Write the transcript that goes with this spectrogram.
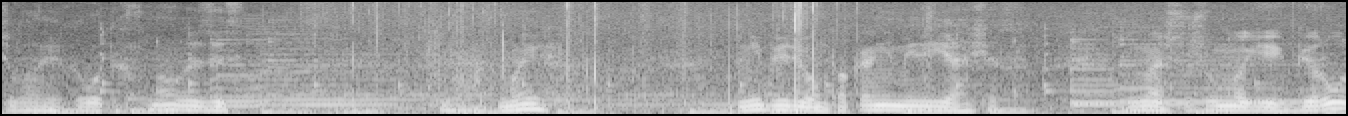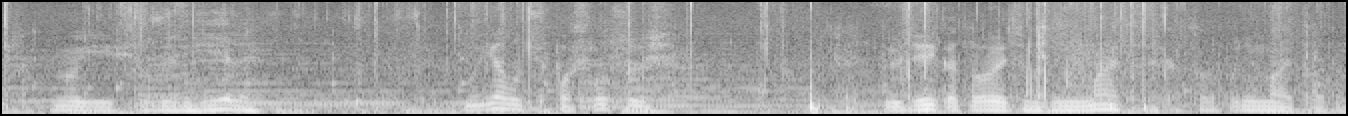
человека. Вот их много здесь. Мы не берем, по крайней мере я сейчас. Что уже многие их берут, многие всю жизнь ели. Но я лучше послушаюсь людей, которые этим занимаются, которые понимают в этом.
